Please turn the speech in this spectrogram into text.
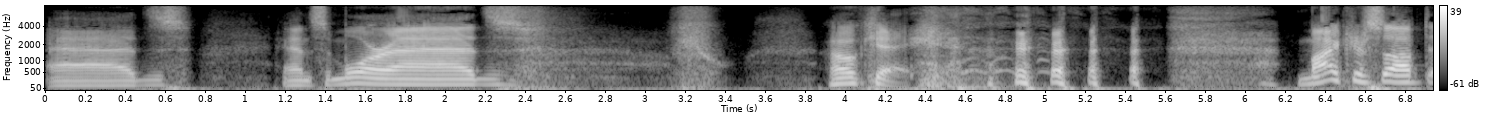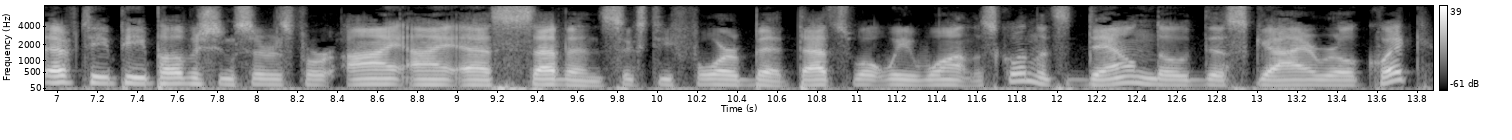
ads, and some more ads. Whew. Okay. Microsoft FTP publishing service for IIS 7 64-bit. That's what we want. Let's go and let's download this guy real quick.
